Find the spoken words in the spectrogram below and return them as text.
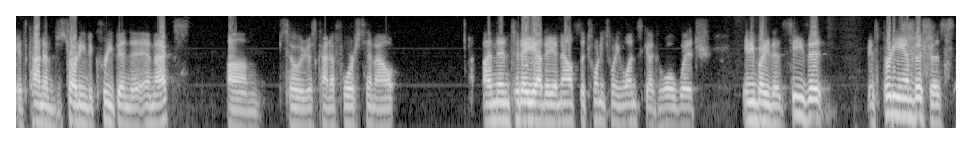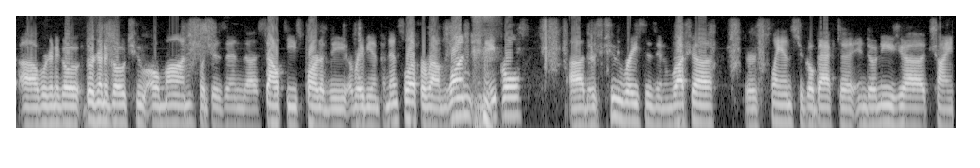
it's kind of starting to creep into MX. Um, so it just kind of forced him out. And then today, yeah, they announced the 2021 schedule, which anybody that sees it, it's pretty ambitious. Uh, we're gonna go. They're gonna go to Oman, which is in the southeast part of the Arabian Peninsula, for round one in April. Uh, there's two races in Russia. There's plans to go back to Indonesia, China,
